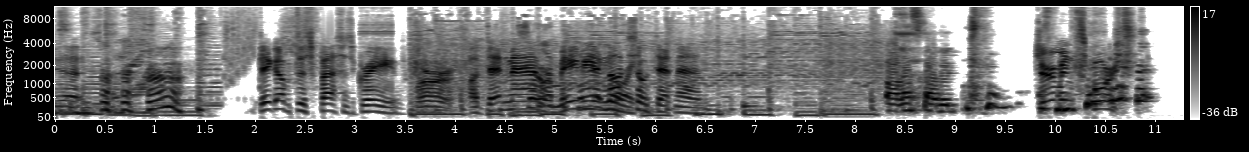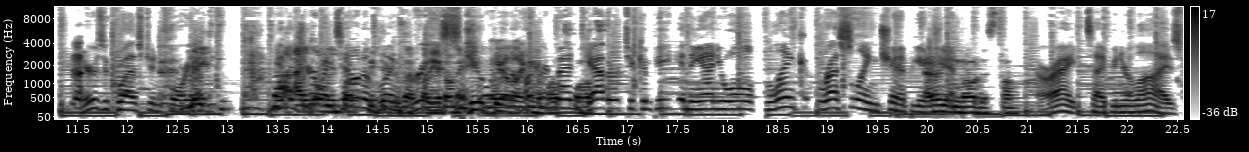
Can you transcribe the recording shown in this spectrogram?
Yeah. Dig up this fastest grave for a dead man or maybe a not so dead man. Oh, let's go, dude. German sports. Here's a question for you. Wait. In the only German town of because I thought you Lenggries, don't Jew actually know killing. 100 men sports. gathered to compete in the annual blank wrestling I don't championship. even know this stuff. All right, type in your lies.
